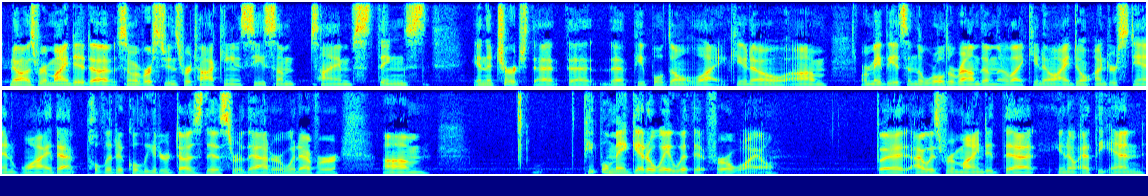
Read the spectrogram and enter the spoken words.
You know, I was reminded. Uh, some of our students were talking and see sometimes things in the church that that that people don't like. You know, um, or maybe it's in the world around them. They're like, you know, I don't understand why that political leader does this or that or whatever. Um, people may get away with it for a while. But I was reminded that, you know, at the end,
